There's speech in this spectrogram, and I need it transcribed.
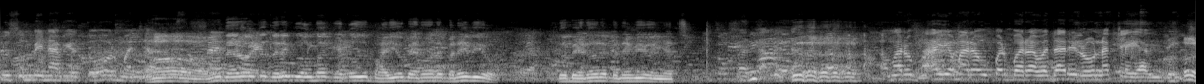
કુસુમબેન આવ્યો તો ઓર મજા હા હું દર વખતે દરેક બ્લોગમાં કહેતો છું ભાઈઓ બહેનોને બનાવ્યો તો બહેનોને બનાવ્યો અહીંયા છે અમારો ભાઈ અમારા ઉપર બરા વધારે રોનક લઈ આવી દે.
